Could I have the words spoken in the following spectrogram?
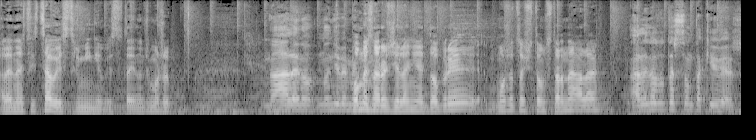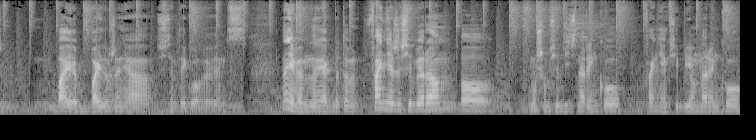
Ale Netflix cały jest streamingiem, więc tutaj, znaczy może No ale no, no nie wiem... pomysł na jak... rozdzielenie dobry, może coś w tą stronę, ale Ale no to też są takie, wiesz, baj, bajdurzenia ściętej głowy, więc no nie wiem, no jakby to fajnie, że się biorą, bo muszą się bić na rynku, fajnie jak się biją na rynku,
